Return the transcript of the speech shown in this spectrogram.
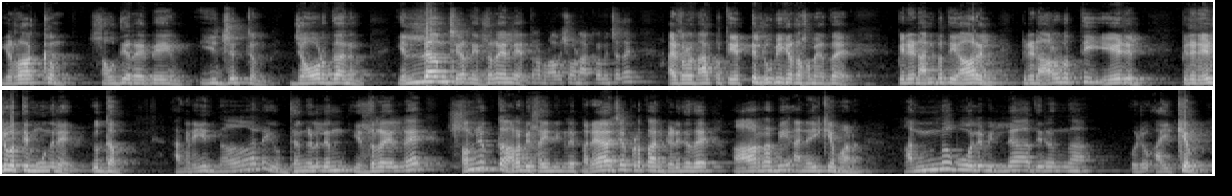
ഇറാഖും സൗദി അറേബ്യയും ഈജിപ്തും ജോർദാനും എല്ലാം ചേർന്ന് ഇസ്രയേലിനെ എത്ര പ്രാവശ്യമാണ് ആക്രമിച്ചത്? ആയിരത്തി തൊള്ളായിരത്തി നാൽപ്പത്തി എട്ടിൽ രൂപീകരണ സമയത്ത് പിന്നീട് അൻപത്തി ആറിൽ പിന്നീട് അറുപത്തി ഏഴിൽ പിന്നീട് എഴുപത്തി മൂന്നിലെ യുദ്ധം. അങ്ങനെ ഈ നാല് യുദ്ധങ്ങളിലും ഇസ്രയേലിനെ സംയുക്ത അറബി സൈന്യങ്ങളെ പരാജയപ്പെടുത്താൻ കഴിഞ്ഞത് അറബി അനൈക്യമാണ്. അന്ന് പോലും ഇല്ലാതിരുന്ന ഒരു ഐക്യം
